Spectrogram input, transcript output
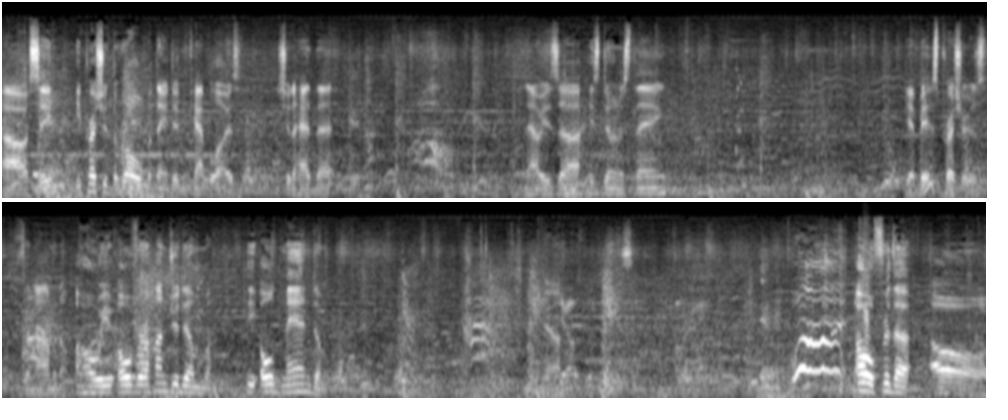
Oh, see? He pressured the roll, but then he didn't capitalize. He should have had that. Now he's uh he's doing his thing. Yeah, Beta's pressure is phenomenal. Oh, he over a hundred him. The old mandem. Yeah. Yeah. What? Oh, for the oh.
